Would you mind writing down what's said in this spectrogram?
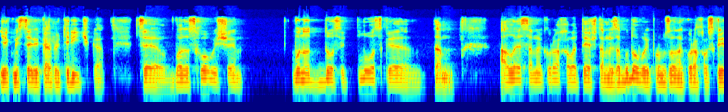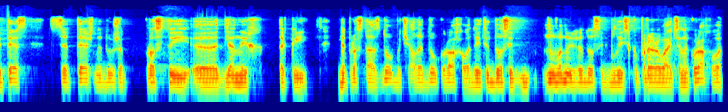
як місцеві кажуть, річка це водосховище. Воно досить плоске там. Але саме Курахова теж там і забудова, і промзона Кураховської ТЕС це теж не дуже простий е, для них такий непроста здобич, але до Курахова дійти досить. Ну вони вже досить близько прориваються на Курахова.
